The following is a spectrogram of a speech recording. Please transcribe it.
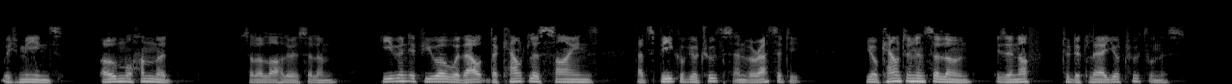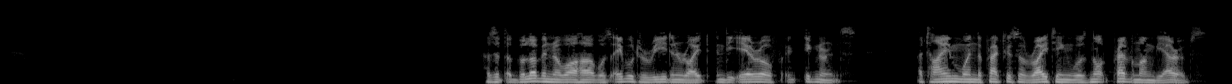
which means, O Muhammad وسلم, even if you are without the countless signs that speak of your truths and veracity, your countenance alone is enough to declare your truthfulness. Hazrat Abdullah bin Rawaha was able to read and write in the era of ignorance, a time when the practice of writing was not prevalent among the Arabs.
